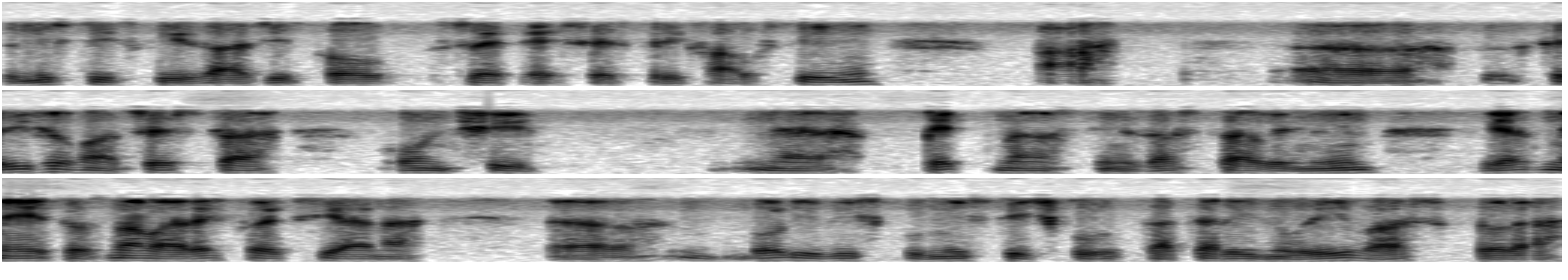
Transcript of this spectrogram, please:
z mystických zážitkov svätej sestry Faustíny a krížová cesta končí 15. zastavením. Viac je to znova reflexia na bolivijskú mystičku Katarínu Rivas, ktorá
